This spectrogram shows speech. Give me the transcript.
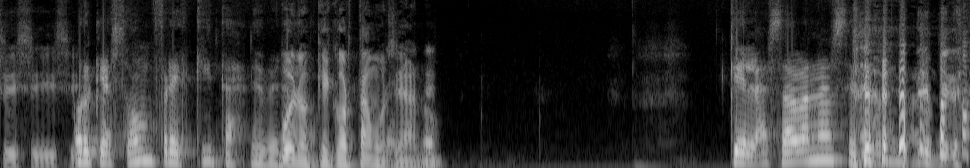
Sí, sí, sí. Porque son fresquitas de verano. Bueno, que cortamos ya, ¿no? Que las sábanas se ponen... Dep-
